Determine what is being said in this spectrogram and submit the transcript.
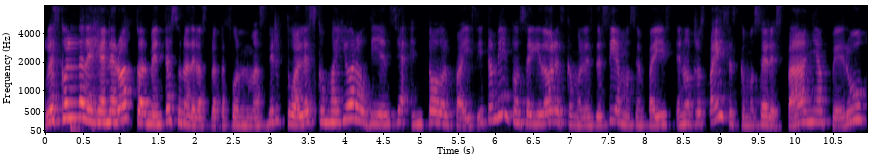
La Escuela de Género actualmente es una de las plataformas virtuales con mayor audiencia en todo el país y también con seguidores, como les decíamos, en, país, en otros países como ser España, Perú,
